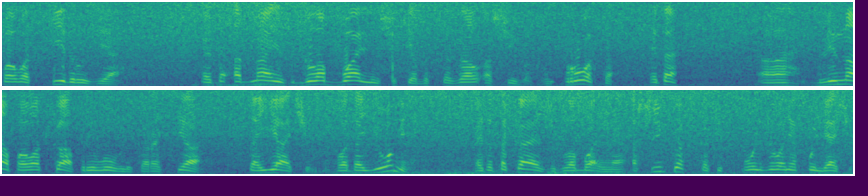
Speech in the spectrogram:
поводки, друзья. Это одна из глобальнейших, я бы сказал, ошибок. Просто это э, длина поводка при ловле карася в стоячем водоеме. Это такая же глобальная ошибка, как использование пылящих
